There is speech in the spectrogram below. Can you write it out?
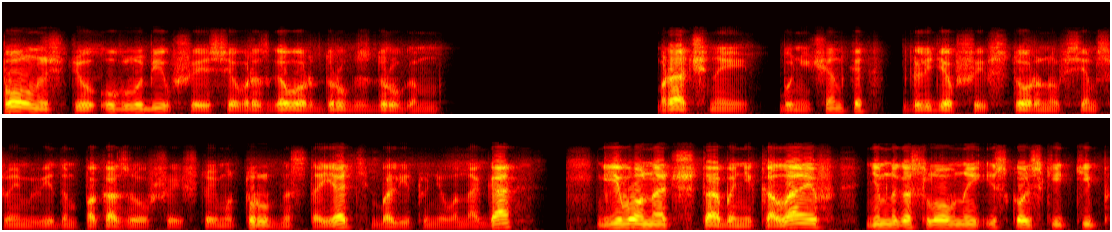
полностью углубившиеся в разговор друг с другом. Мрачный Буниченко, глядевший в сторону всем своим видом, показывавший, что ему трудно стоять, болит у него нога, его начштаба Николаев, немногословный и скользкий тип,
